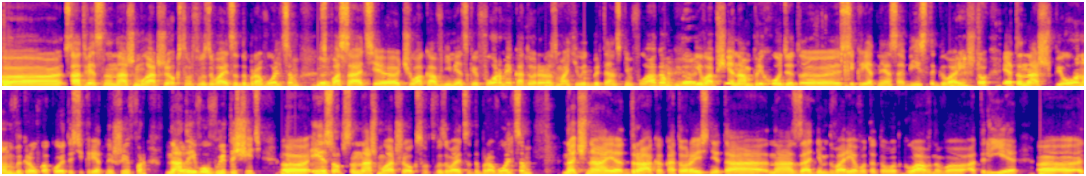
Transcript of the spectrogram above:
Ну- А, Соответственно, наш младший Оксфорд вызывается добровольцем Да. спасать э, чувака в немецкой форме, который размахивает британским флагом. Да. И вообще нам приходит э, секретный особист и говорит, Да. что это наш шпион, он выкрал какой-то секретный шифр, надо Да. его вытащить. Да. Э, и, собственно, наш младший Оксфорд вызывается добровольцем. Ночная драка, которая снята на заднем дворе вот этого вот главного ателье, э,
